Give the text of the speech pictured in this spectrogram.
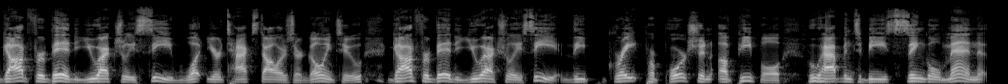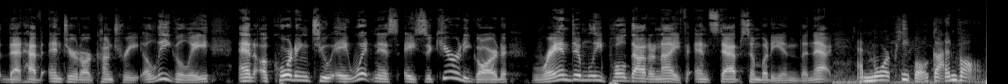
God forbid you actually see what your tax dollars are going to. God forbid you actually see the great proportion of people who happen to be single men that have entered our country illegally. And according to a witness, a security guard randomly pulled out a knife and stabbed somebody in the neck. And more people got involved.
